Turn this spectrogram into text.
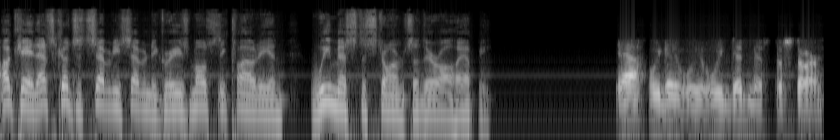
Okay, that's because it's 77 degrees, mostly cloudy, and we missed the storm, so they're all happy. Yeah, we did. We, we did miss the storm.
